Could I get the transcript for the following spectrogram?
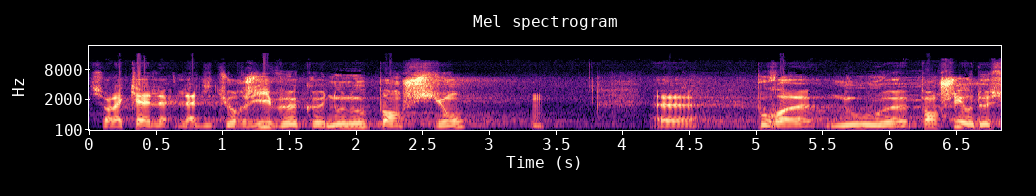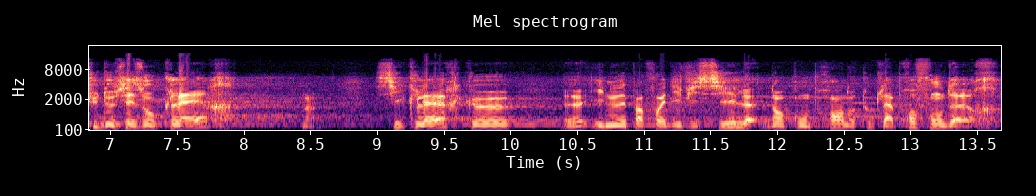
sur laquelle la liturgie veut que nous nous penchions. Hein, euh, pour euh, nous euh, pencher au-dessus de ces eaux claires, si claires qu'il euh, nous est parfois difficile d'en comprendre toute la profondeur.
